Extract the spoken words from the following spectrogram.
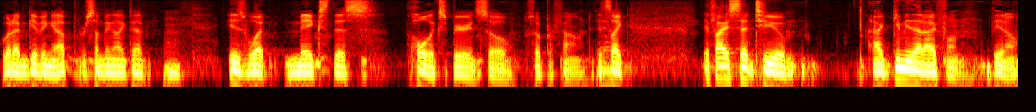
what I'm giving up or something like that mm. is what makes this whole experience so so profound. It's Yeah. like if I said to you, All right, give me that iPhone, you know,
